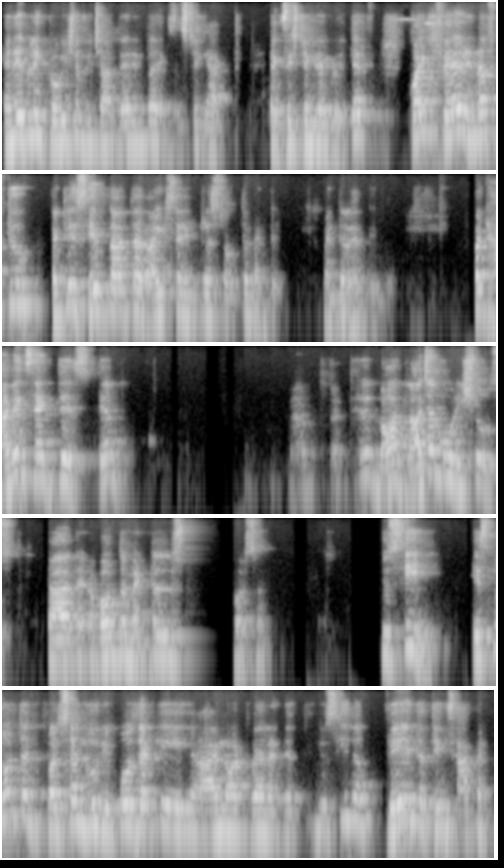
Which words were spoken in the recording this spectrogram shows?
enabling provisions which are there in the existing act existing regulation they're quite fair enough to at least safeguard the rights and interests of the mental mental health people. But having said this, there are, there are larger more issues uh, about the mental person. You see, it's not the person who reports that hey, I'm not well, and you see the way the things happen.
